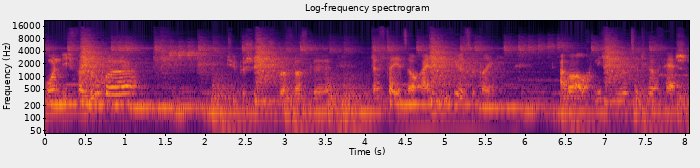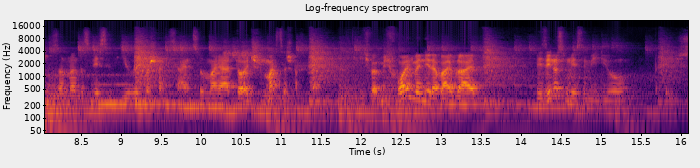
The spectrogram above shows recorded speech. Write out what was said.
Und ich versuche, typische YouTuber-Floskel, öfter jetzt auch ein Video zu bringen. Aber auch nicht nur zum Thema Fashion, sondern das nächste Video wird wahrscheinlich sein zu meiner deutschen Meisterschaft. Ich würde mich freuen, wenn ihr dabei bleibt. Wir sehen uns im nächsten Video. Peace.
